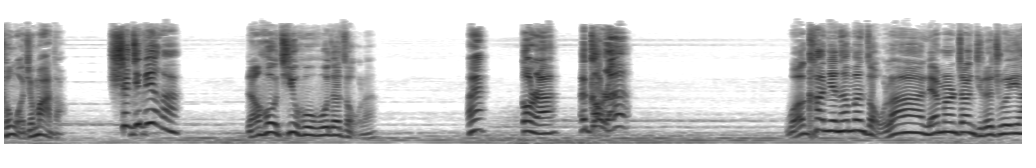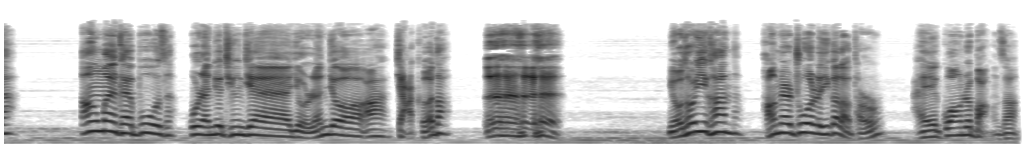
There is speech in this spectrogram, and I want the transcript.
冲我就骂道：“神经病啊！”然后气呼呼的走了。哎，高人，哎，高人！我看见他们走了，连忙站起来追呀。刚迈开步子，忽然就听见有人就啊假咳道：“ 扭头一看呢。”旁边坐了一个老头，还光着膀子，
